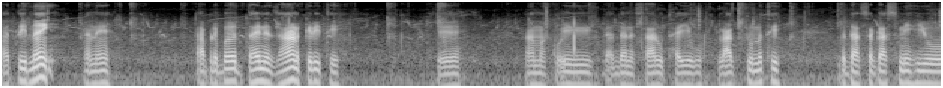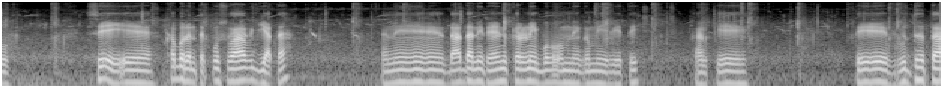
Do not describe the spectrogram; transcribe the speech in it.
હતી નહીં. અને આપણે બધાને જાણ કરી હતી કે આમાં કોઈ દાદાને સારું થાય એવું લાગતું નથી. બધા સગા સ્નેહીઓ છે એ ખબર અંતર પૂછવા આવી ગયા હતા. અને દાદાની રહેણી કરણી બહુ અમને ગમે એવી હતી. કારણ કે તે વૃદ્ધતા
